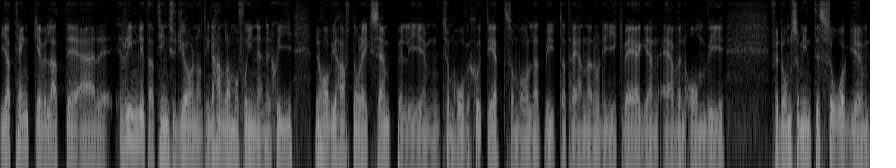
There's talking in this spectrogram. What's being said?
jag tänker väl att det är rimligt att Tingsryd gör någonting. Det handlar om att få in energi. Nu har vi haft några exempel i, mm, som HV71 som valde att byta tränare och det gick vägen, även om vi för de som inte såg mm,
